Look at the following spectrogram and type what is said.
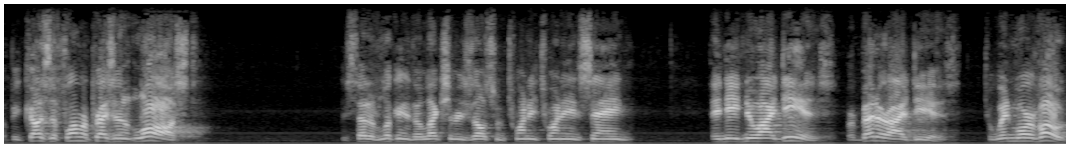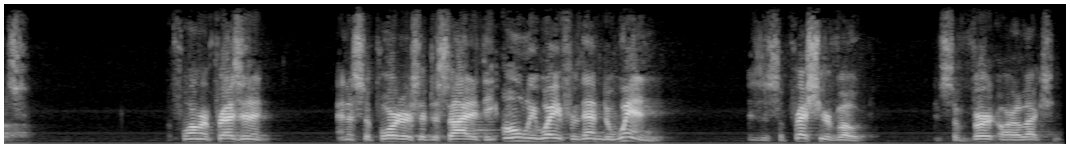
but because the former president lost, instead of looking at the election results from 2020 and saying they need new ideas or better ideas to win more votes, the former president and his supporters have decided the only way for them to win is to suppress your vote and subvert our elections.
